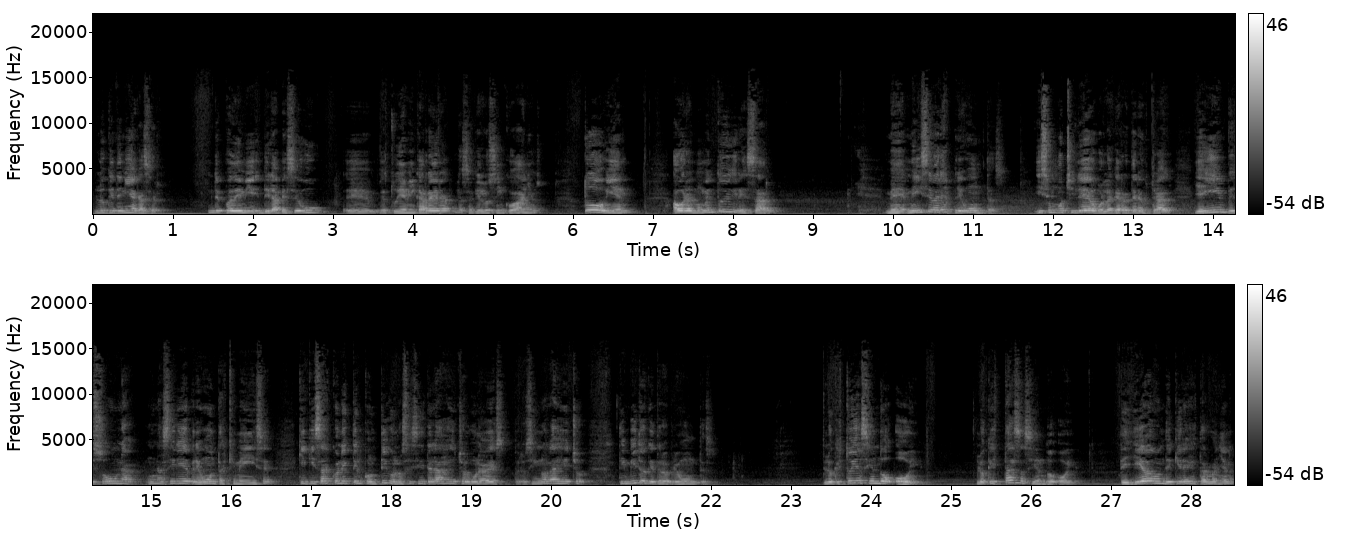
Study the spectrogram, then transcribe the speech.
lo que tenía que hacer. Después de, mi, de la PSU, eh, estudié mi carrera, la saqué en los 5 años, todo bien. Ahora, al momento de egresar, me, me, hice varias preguntas. Hice un mochileo por la carretera austral y ahí empezó una, una serie de preguntas que me hice que quizás conecten contigo. No sé si te las has hecho alguna vez, pero si no las has hecho, te invito a que te lo preguntes. Lo que estoy haciendo hoy, lo que estás haciendo hoy, ¿te lleva a donde quieres estar mañana?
